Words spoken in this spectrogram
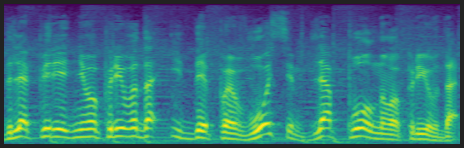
для переднего привода и DP8 для полного привода.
